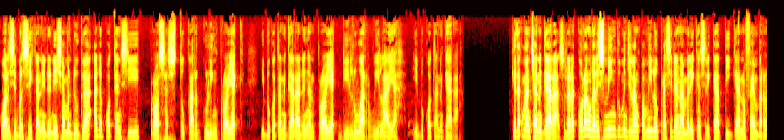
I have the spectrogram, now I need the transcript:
Koalisi Bersihkan Indonesia menduga ada potensi proses tukar guling proyek ibu kota negara dengan proyek di luar wilayah ibu kota negara. Kita ke mancanegara. Saudara, kurang dari seminggu menjelang pemilu Presiden Amerika Serikat 3 November,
